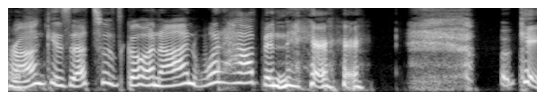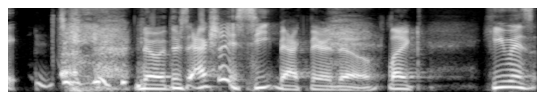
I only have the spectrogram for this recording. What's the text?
trunk? Is that what's going on? What happened there? okay. no, there's actually a seat back there though. Like he was,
